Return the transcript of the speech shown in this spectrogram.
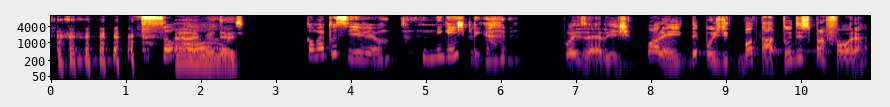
Socorro. Ai, meu Deus. Como é possível? Ninguém explica. Pois é, Liz. Porém, depois de botar tudo isso para fora,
